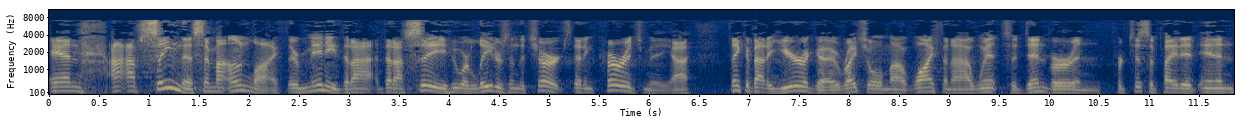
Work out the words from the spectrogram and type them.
And I, have seen this in my own life. There are many that I, that I see who are leaders in the church that encourage me. I think about a year ago, Rachel, my wife, and I went to Denver and participated in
